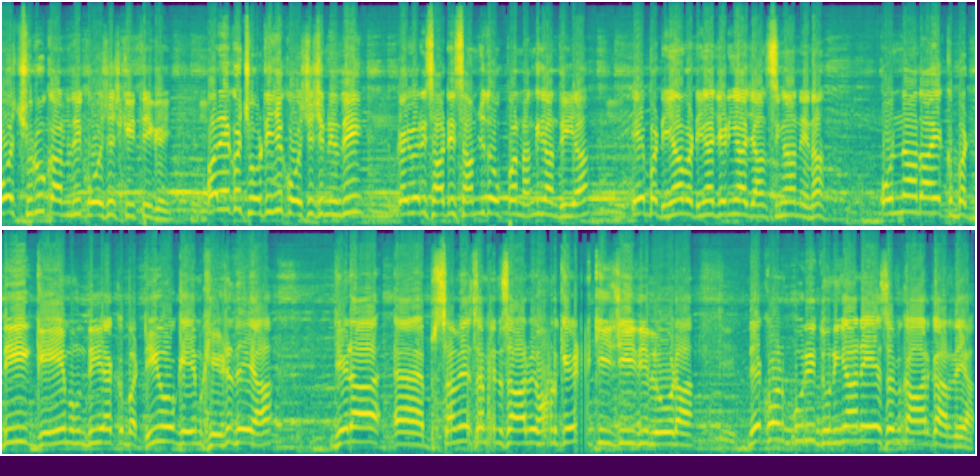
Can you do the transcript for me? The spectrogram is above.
ਉਹ ਸ਼ੁਰੂ ਕਰਨ ਦੀ ਕੋਸ਼ਿਸ਼ ਕੀਤੀ ਗਈ। ਔਰ ਇਹ ਕੋਈ ਛੋਟੀ ਜਿਹੀ ਕੋਸ਼ਿਸ਼ ਨਹੀਂ ਹੁੰਦੀ। ਕਈ ਵਾਰੀ ਸਾਡੀ ਸਮਝ ਤੋਂ ਉੱਪਰ ਲੰਘ ਜਾਂਦੀ ਆ। ਇਹ ਵੱਡੀਆਂ ਵੱਡੀਆਂ ਜਿਹੜੀਆਂ ਏਜੰਸੀਆਂ ਨੇ ਨਾ, ਉਹਨਾਂ ਦਾ ਇੱਕ ਵੱਡੀ ਗੇਮ ਹੁੰਦੀ ਆ, ਇੱਕ ਵੱਡੀ ਉਹ ਗੇਮ ਖੇਡਦੇ ਆ, ਜਿਹੜਾ ਸਮੇਂ-ਸਮੇਂ ਅਨੁਸਾਰ ਵੀ ਹੁਣ ਕਿਹੜੀ ਕੀ ਚੀਜ਼ ਦੀ ਲੋੜ ਆ। ਦੇਖੋ ਹੁਣ ਪੂਰੀ ਦੁਨੀਆ ਨੇ ਇਹ ਸਵੀਕਾਰ ਕਰ ਲਿਆ।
